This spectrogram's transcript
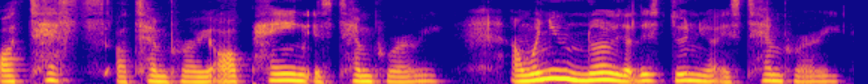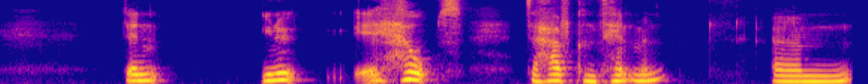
our tests are temporary, our pain is temporary. And when you know that this dunya is temporary, then you know it helps to have contentment. Um,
